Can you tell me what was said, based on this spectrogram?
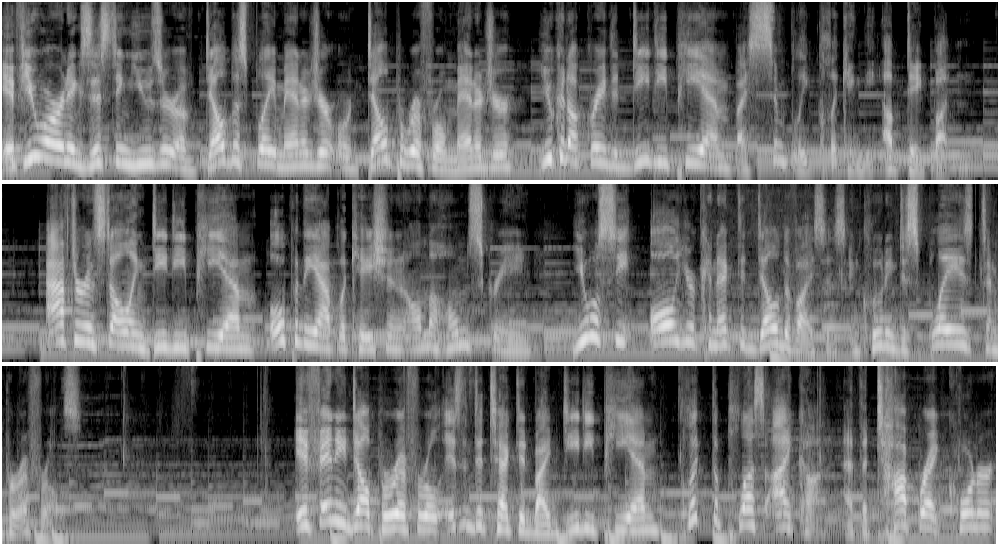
If you are an existing user of Dell Display Manager or Dell Peripheral Manager, you can upgrade to DDPM by simply clicking the Update button. After installing DDPM, open the application on the home screen. You will see all your connected Dell devices, including displays and peripherals. If any Dell peripheral isn't detected by DDPM, click the plus icon at the top right corner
